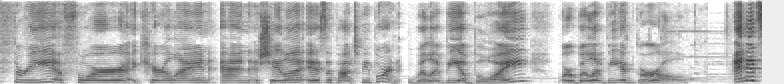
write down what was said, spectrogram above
three for Caroline and Shayla is about to be born. Will it be a boy or will it be a girl? And it's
